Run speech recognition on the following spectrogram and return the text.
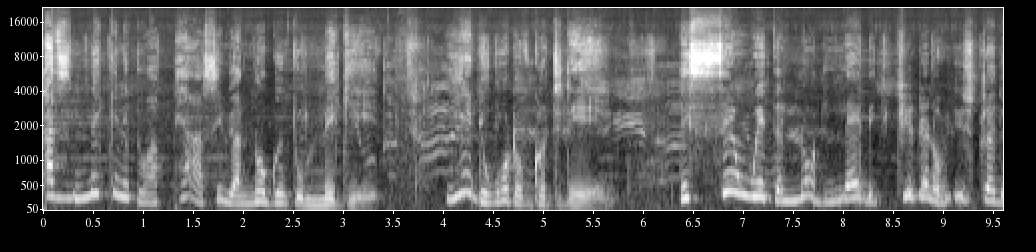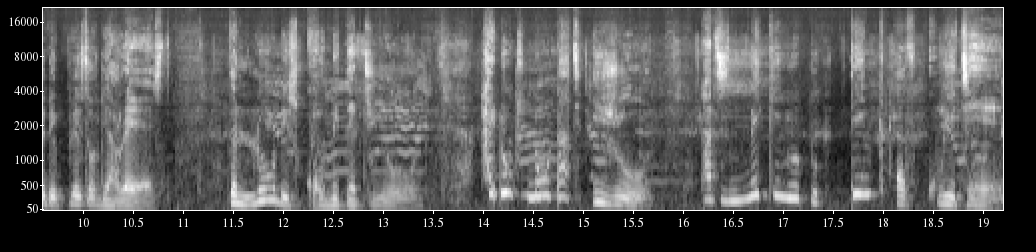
That is making it to appear as if you are not going to make it. Hear the word of God today. The same way the Lord led the children of Israel to the place of their rest, the Lord is committed to you. I don't know that issue that is making you to think of quitting.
